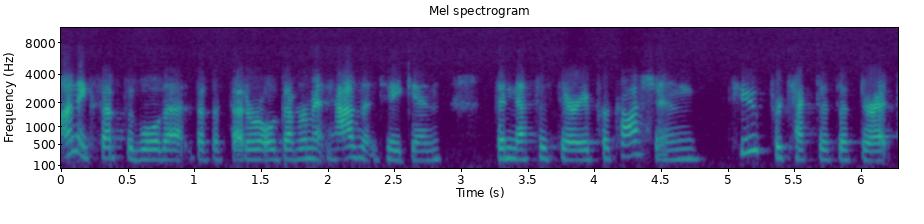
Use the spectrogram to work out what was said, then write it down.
unacceptable that, that the federal government hasn't taken the necessary precautions to protect us a threat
